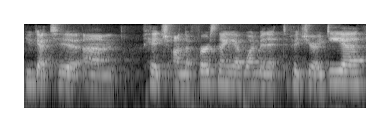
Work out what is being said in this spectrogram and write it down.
You get to um, pitch on the first night. You have one minute to pitch your idea,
